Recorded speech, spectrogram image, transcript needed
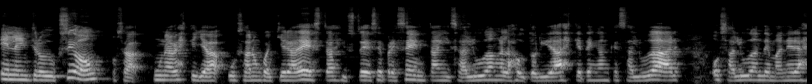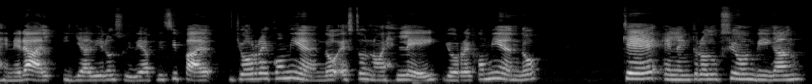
en la introducción, o sea, una vez que ya usaron cualquiera de estas y ustedes se presentan y saludan a las autoridades que tengan que saludar o saludan de manera general y ya dieron su idea principal, yo recomiendo, esto no es ley, yo recomiendo que en la introducción digan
